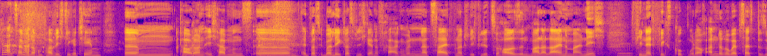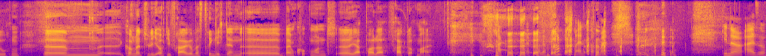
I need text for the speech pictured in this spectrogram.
Jetzt haben wir noch ein paar wichtige Themen. Ähm, Paula und ich haben uns äh, etwas überlegt, was wir dich gerne fragen würden. In einer Zeit, wo natürlich viele zu Hause sind, mal alleine, mal nicht, viel Netflix gucken oder auch andere Websites besuchen, ähm, äh, kommt natürlich auch die Frage, was trinke ich denn äh, beim Gucken? Und äh, ja, Paula, frag doch mal. Paula, frag doch einfach mal. genau, also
